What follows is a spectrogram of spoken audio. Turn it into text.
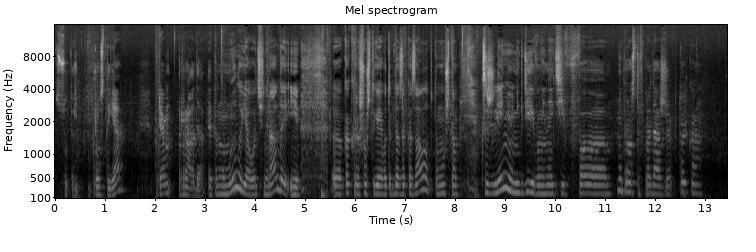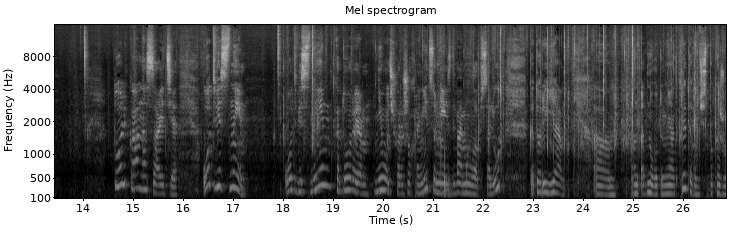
Супер. Просто я прям рада. Этому мылу я очень рада. И э, как хорошо, что я его тогда заказала, потому что, к сожалению, нигде его не найти в, э, ну, просто в продаже. Только, только на сайте. От весны от весны, которая не очень хорошо хранится. У меня есть два мыла Абсолют, которые я... А, одно вот у меня открыто, вам сейчас покажу.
